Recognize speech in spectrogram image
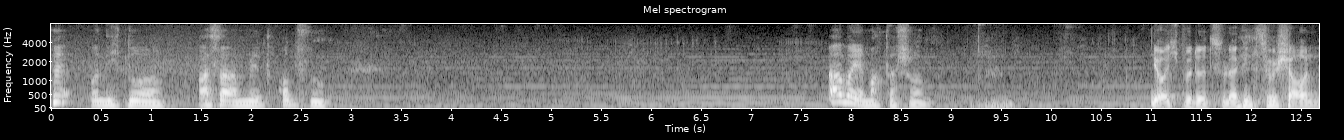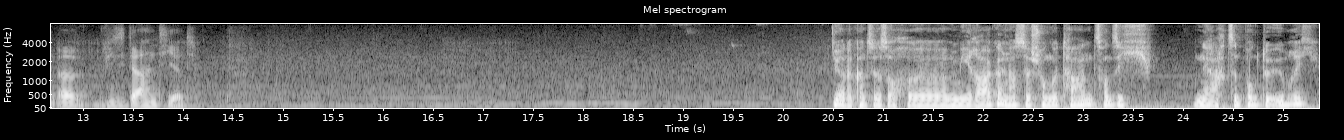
Und nicht nur Wasser mit Hopfen. Aber ihr macht das schon. Ja, ich würde Zulamin zuschauen, äh, wie sie da hantiert. Ja, da kannst du das auch äh, mirakeln, hast du ja schon getan. 20, ne, 18 Punkte übrig.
